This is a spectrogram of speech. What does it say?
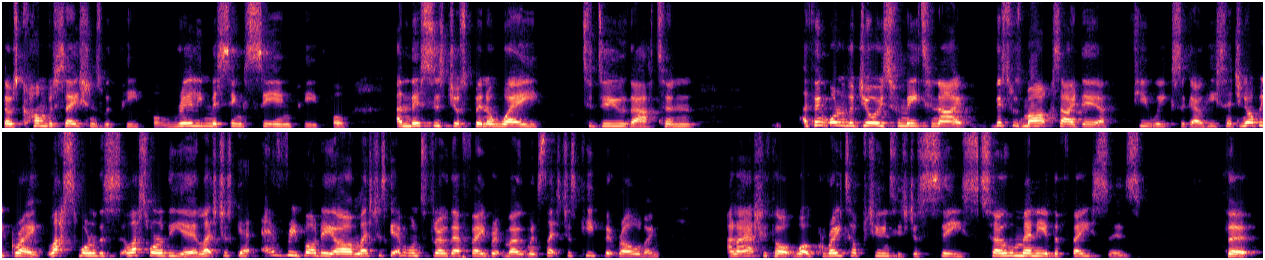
those conversations with people, really missing seeing people. And this has just been a way to do that. And I think one of the joys for me tonight, this was Marc's idea few weeks ago. He said, you know, it'd be great. Last one of the last one of the year. Let's just get everybody on. Let's just get everyone to throw their favorite moments. Let's just keep it rolling. And I actually thought, what a great opportunity to just see so many of the faces that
